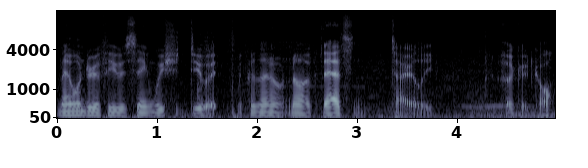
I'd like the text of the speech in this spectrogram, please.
And I wonder if he was saying we should do it, because I don't know if that's entirely a good call.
